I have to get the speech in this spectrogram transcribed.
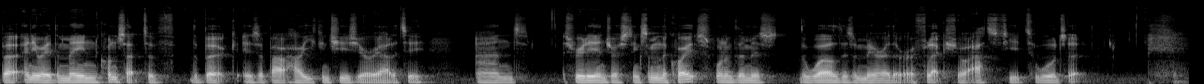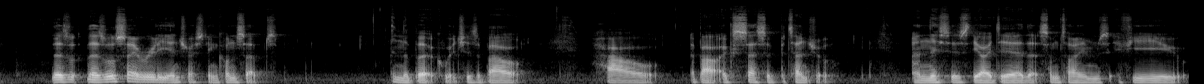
But anyway, the main concept of the book is about how you can choose your reality. And it's really interesting. Some of the quotes, one of them is The world is a mirror that reflects your attitude towards it. There's, there's also a really interesting concept in the book, which is about how about excessive potential. And this is the idea that sometimes if you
